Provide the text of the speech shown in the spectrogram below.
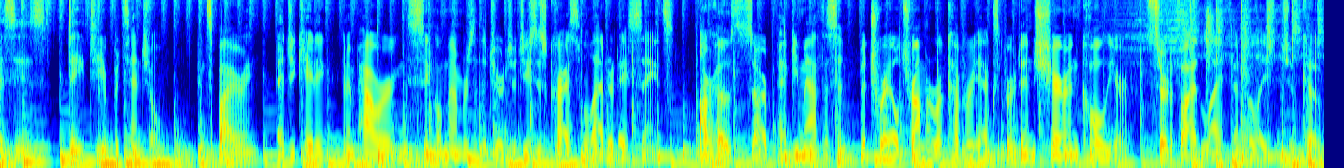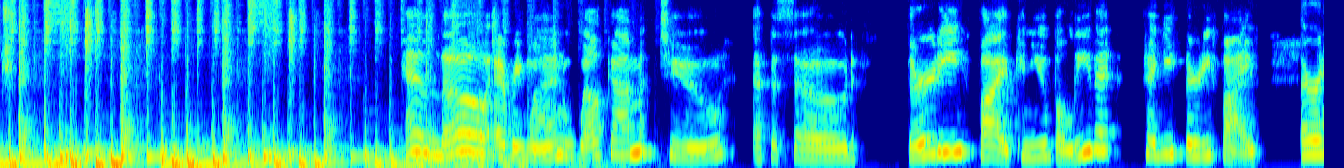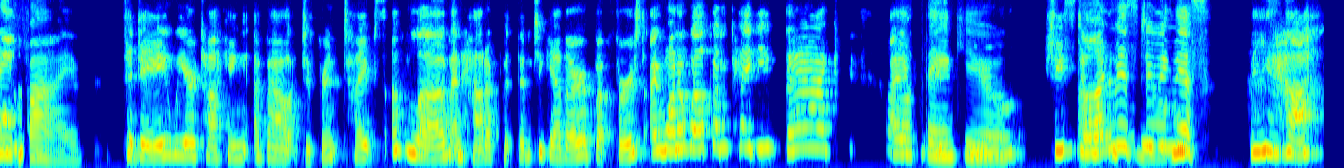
This is Date to Your Potential, inspiring, educating, and empowering single members of the Church of Jesus Christ of Latter day Saints. Our hosts are Peggy Matheson, betrayal trauma recovery expert, and Sharon Collier, certified life and relationship coach. Hello, everyone. Welcome to episode 35. Can you believe it? Peggy 35. 35. Um, today we are talking about different types of love and how to put them together. But first, I want to welcome Peggy back. Oh, I thank you. you. She's oh, still. Oh, I miss doing this. Yeah.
